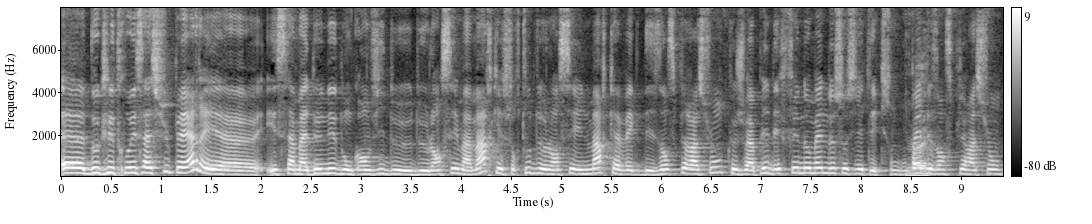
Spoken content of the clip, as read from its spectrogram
Euh, donc j'ai trouvé ça super et, euh, et ça m'a donné donc envie de, de lancer ma marque et surtout de lancer une marque avec des inspirations que je vais appeler des phénomènes de société, qui ne sont pas Ouais. des inspirations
